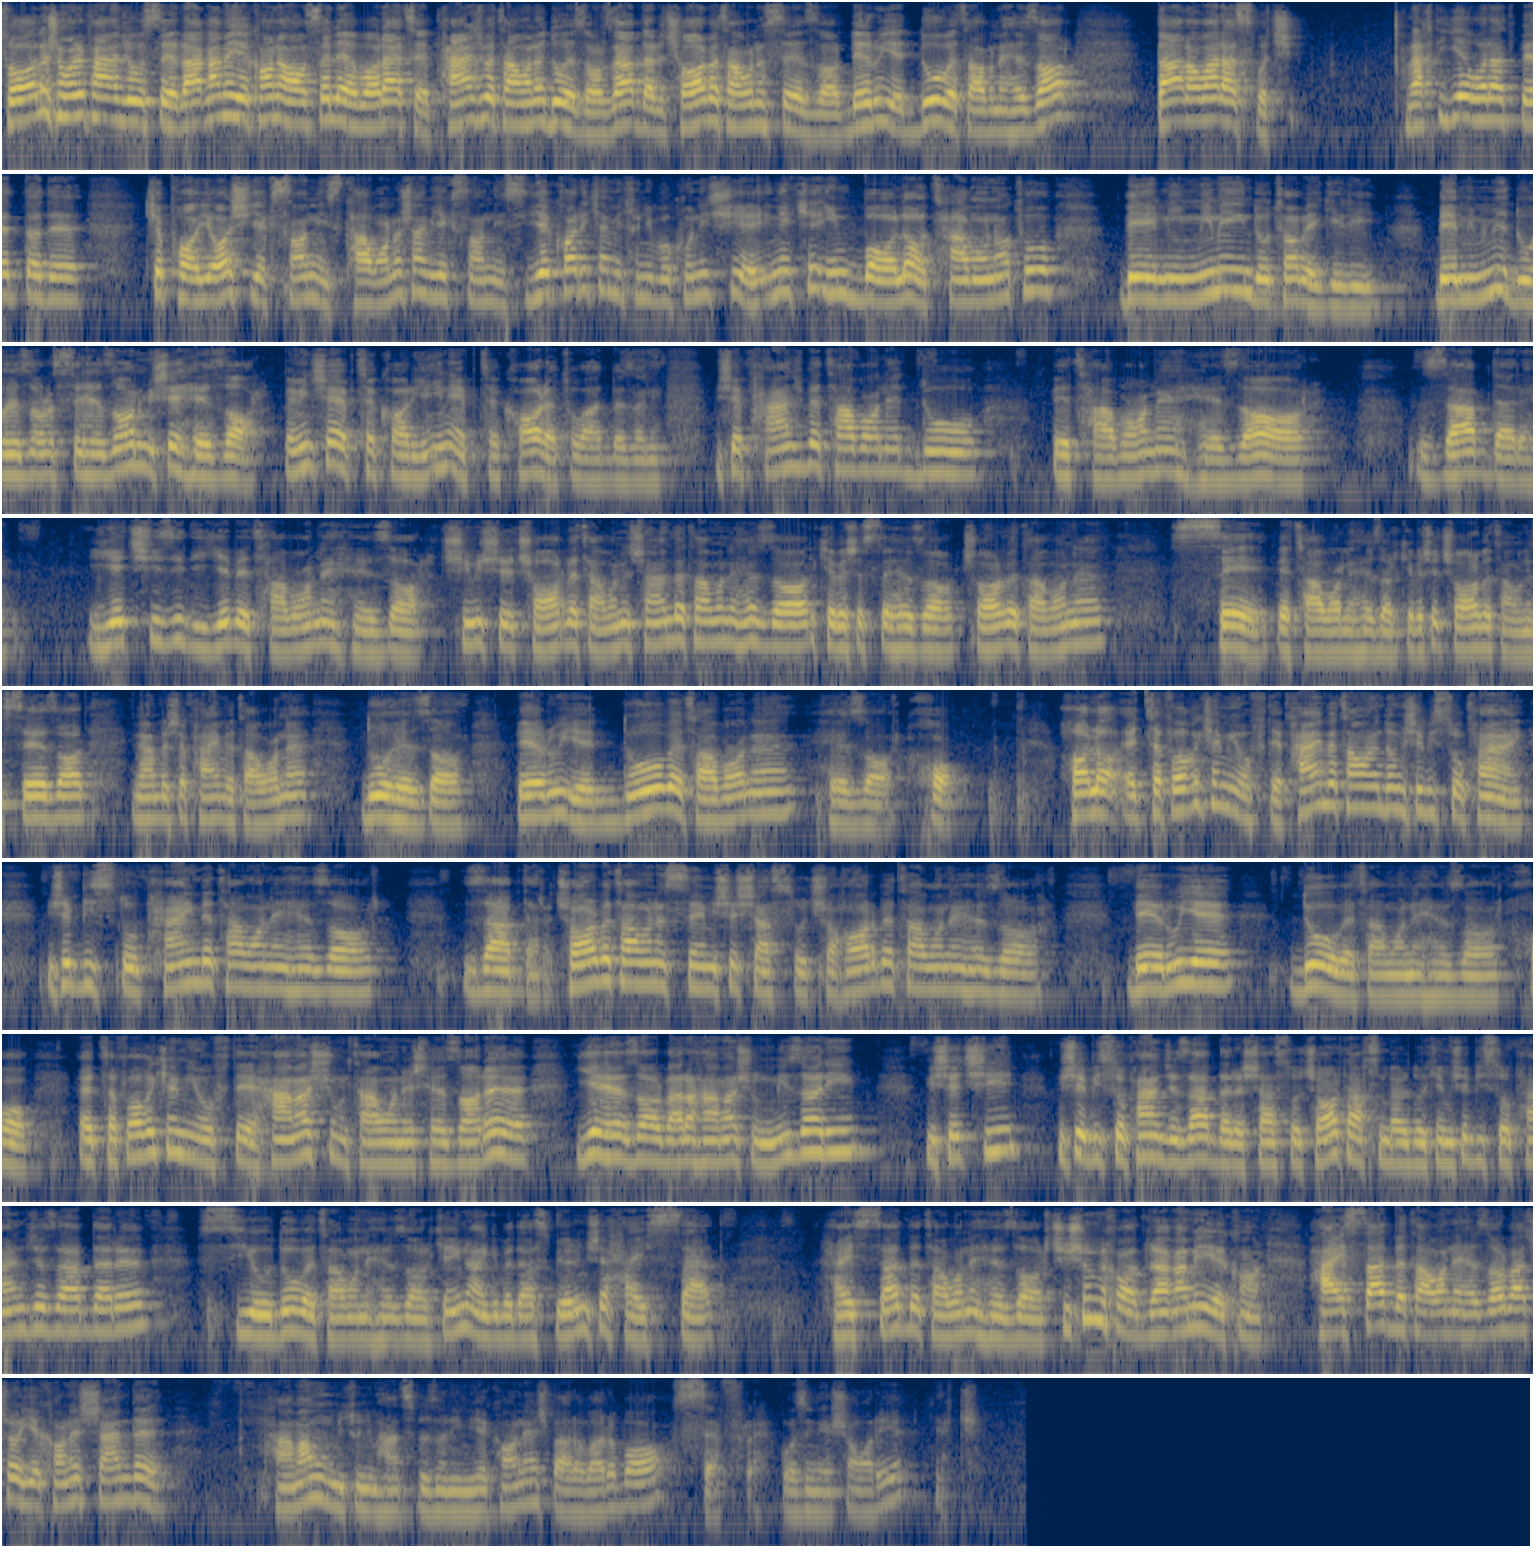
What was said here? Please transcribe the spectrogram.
سوال شماره 53 رقم یکان حاصل عبارت 5 به توان 2000 ضرب در 4 به توان 3000 به روی 2 به توان 1000 برابر است با چی؟ وقتی یه عبارت بهت داده که پایه‌اش یکسان نیست تواناش هم یکسان نیست یه کاری که می‌تونی بکنی چیه؟ اینه که این بالا تواناتو به میمیم این دوتا بگیری. به میمیم 2000 و 3000 میشه هزار. ببین چه ابتکاریه. این ابتکار تو باید بزنی. میشه 5 به توان دو به توان هزار. ضرب داره یه چیزی دیگه به توان هزار چی میشه چهار به توان چند به توان هزار که بشه سه هزار چهار به توان سه به توان هزار که بشه چهار به توان سه هزار این هم بشه پنج به توان دو هزار به روی دو به توان هزار خب حالا اتفاقی که میفته 5 به توان دو میشه 25 میشه 25 به توان هزار ضرب داره 4 به توان 3 میشه 64 به توان هزار به روی دو به توان هزار. خب اتفاقی که میفته همشون توانش هزاره یه هزار برای همشون می‌ذاریم. میشه چی؟ میشه 25 ضرب داره 64 تقسیم بر دو که میشه 25 ضرب داره 32 به توان هزار. که اینو اگه به دست بیاریم میشه 800 800 به توان هزار. چیشو می‌خواد؟ رقم یکان. 800 به توان هزار. بچه ها یکانش چنده؟ هممون می‌تونیم حدس بزنیم. یکانش برابر با صفره. گزینه شماره یک.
